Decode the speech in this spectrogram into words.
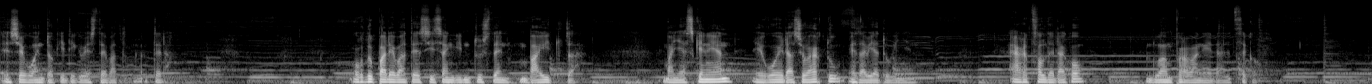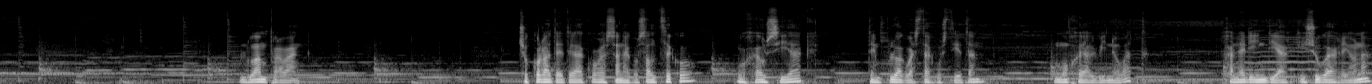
ez egoen tokitik beste bat atera. Ordu pare batez izan gintuzten baituta, baina azkenean egoera hartu eta biatu ginen. Arratzalderako Luan Prabangera heltzeko. Luan Prabang. Txokolateteak horrezanako saltzeko, urjauziak, tenpluak bastar guztietan, moje albino bat, janeri indiar izugarri ona,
